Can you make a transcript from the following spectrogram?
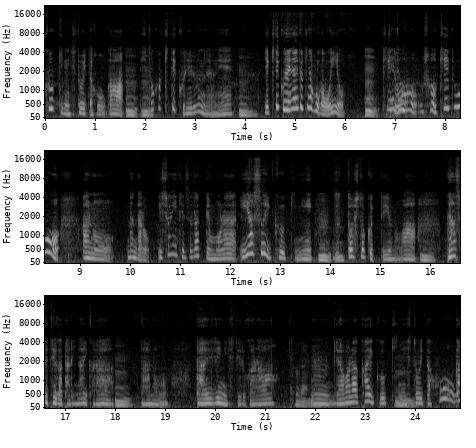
空気にしといた方がうん人が来てくれるんだよね、うん。いや来てくれない時の方が多いよ。うん。けどそうけどあのなんだろう一緒に手伝ってもらいやすい空気にうんずっとしとくっていうのは、うん。なんせ手が足りないから、うん。あの大事にしてるかな、そうだね。うん、柔らかい空気にしといた方が、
